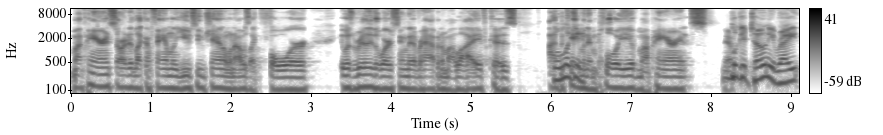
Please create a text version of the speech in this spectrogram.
my parents started like a family YouTube channel when I was like four. It was really the worst thing that ever happened in my life because I Well, became at- an employee of my parents. Yep. Look at Tony, right?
